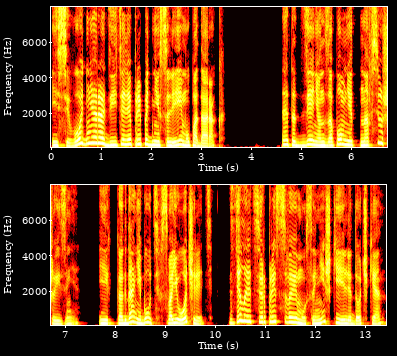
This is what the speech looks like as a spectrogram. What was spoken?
И сегодня родители преподнесли ему подарок. Этот день он запомнит на всю жизнь. И когда-нибудь, в свою очередь, сделает сюрприз своему сынишке или дочке.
